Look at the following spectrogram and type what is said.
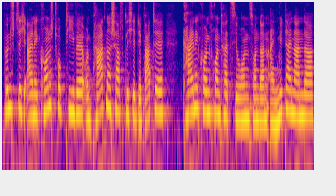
wünscht sich eine konstruktive und partnerschaftliche Debatte, keine Konfrontation, sondern ein Miteinander.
